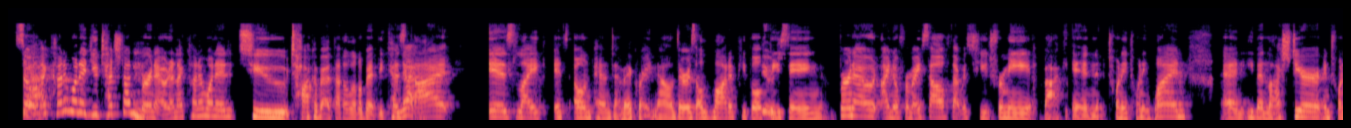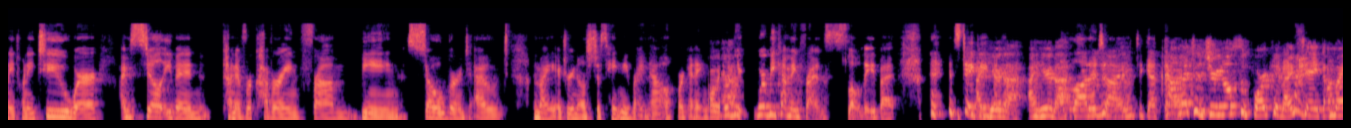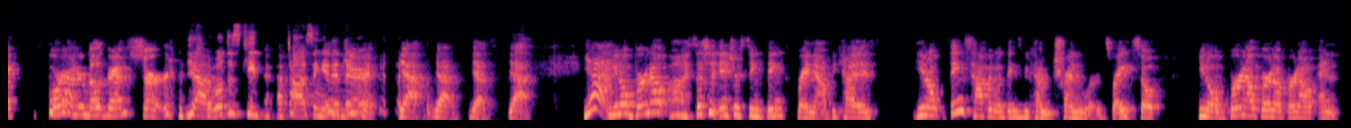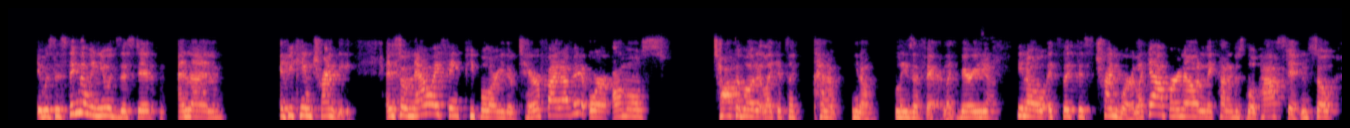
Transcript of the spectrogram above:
So yeah. I kind of wanted you touched on burnout and I kind of wanted to talk about that a little bit because yeah. that is like its own pandemic right now. There's a lot of people huge. facing burnout. I know for myself, that was huge for me back in 2021 and even last year in 2022, where I'm still even kind of recovering from being so burnt out. My adrenals just hate me right now. We're getting, oh, yeah. we're, we're becoming friends slowly, but it's taking I hear that. I hear that. A lot of time to get there. How much adrenal support can I take? I'm like, 400 milligrams, sure. Yeah, we'll just keep tossing it in there. It. Yeah, yeah, yes, yeah. Yeah, you know, burnout, oh, such an interesting thing right now because, you know, things happen when things become trend words, right? So, you know, burnout, burnout, burnout. And it was this thing that we knew existed. And then it became trendy. And so now I think people are either terrified of it or almost talk about it like it's like kind of, you know, laissez faire, like very, yeah. You know, it's like this trend word, like, yeah, burnout, and they kind of just blow past it. And so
